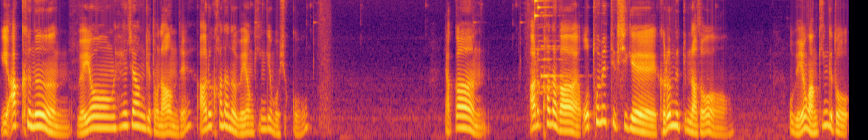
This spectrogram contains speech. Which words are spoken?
이 아크는 외형 해제한 게 더 나은데 아르카나는 외형 낀 게 멋있고 약간 아르카나가 오토매틱식의 그런 느낌 나서 어, 외형 안 낀 게 더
